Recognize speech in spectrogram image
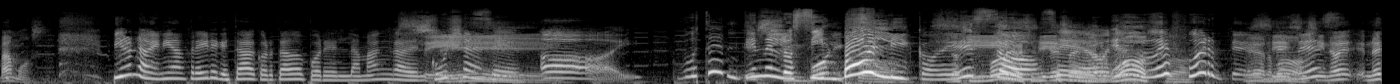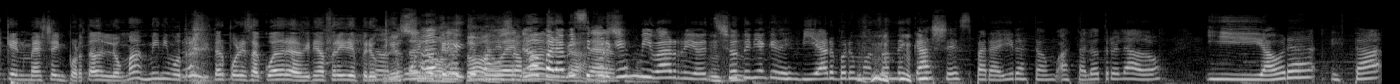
Vamos. ¿Vieron Avenida Freire que estaba cortado por el- la manga del Sí. Cuyen? Sí. Ay. Ustedes entienden Es lo simbólico. simbólico de Lo esto. simbólico Sí, significa eso es hermoso. Es re fuerte. Es Sí, hermoso. sí, sí, no, es, no es que me haya importado en lo más mínimo transitar por esa cuadra de Avenida Freire, pero No, qué no, bueno no, que no esté más bueno. No, para mí sí, porque es mi barrio. Yo tenía que desviar por un montón de calles para ir hasta, un- hasta el otro lado. Y ahora está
